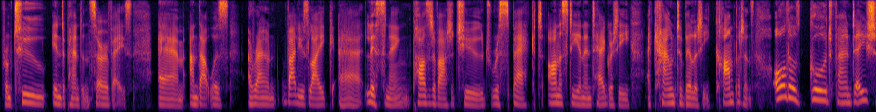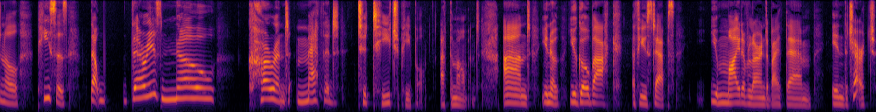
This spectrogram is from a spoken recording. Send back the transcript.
from two independent surveys, um, and that was around values like uh, listening, positive attitude, respect, honesty and integrity, accountability, competence, all those good foundational pieces that there is no current method to teach people at the moment. And, you know, you go back a few steps, you might have learned about them in the church,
